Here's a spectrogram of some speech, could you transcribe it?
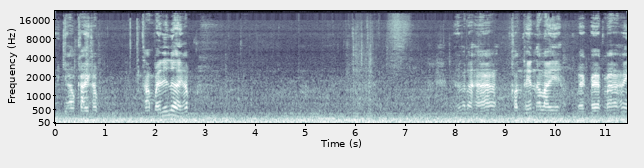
อีกยาวไกลครับ ทำไปเรื่อย ๆ ครับ แล้วก็จะหา คอนเทนต์อะไร แปลก ๆมาให้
